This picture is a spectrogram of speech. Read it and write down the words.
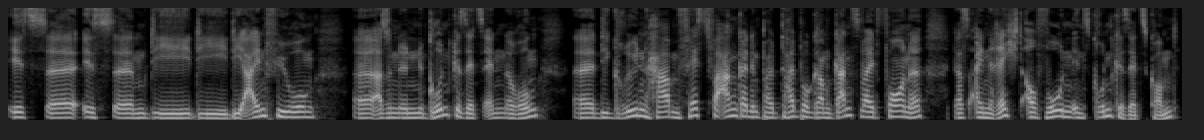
ist, äh, ist ähm, die, die, die Einführung, äh, also eine Grundgesetzänderung. Äh, die Grünen haben fest verankert im Parteiprogramm ganz weit vorne, dass ein Recht auf Wohnen ins Grundgesetz kommt.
